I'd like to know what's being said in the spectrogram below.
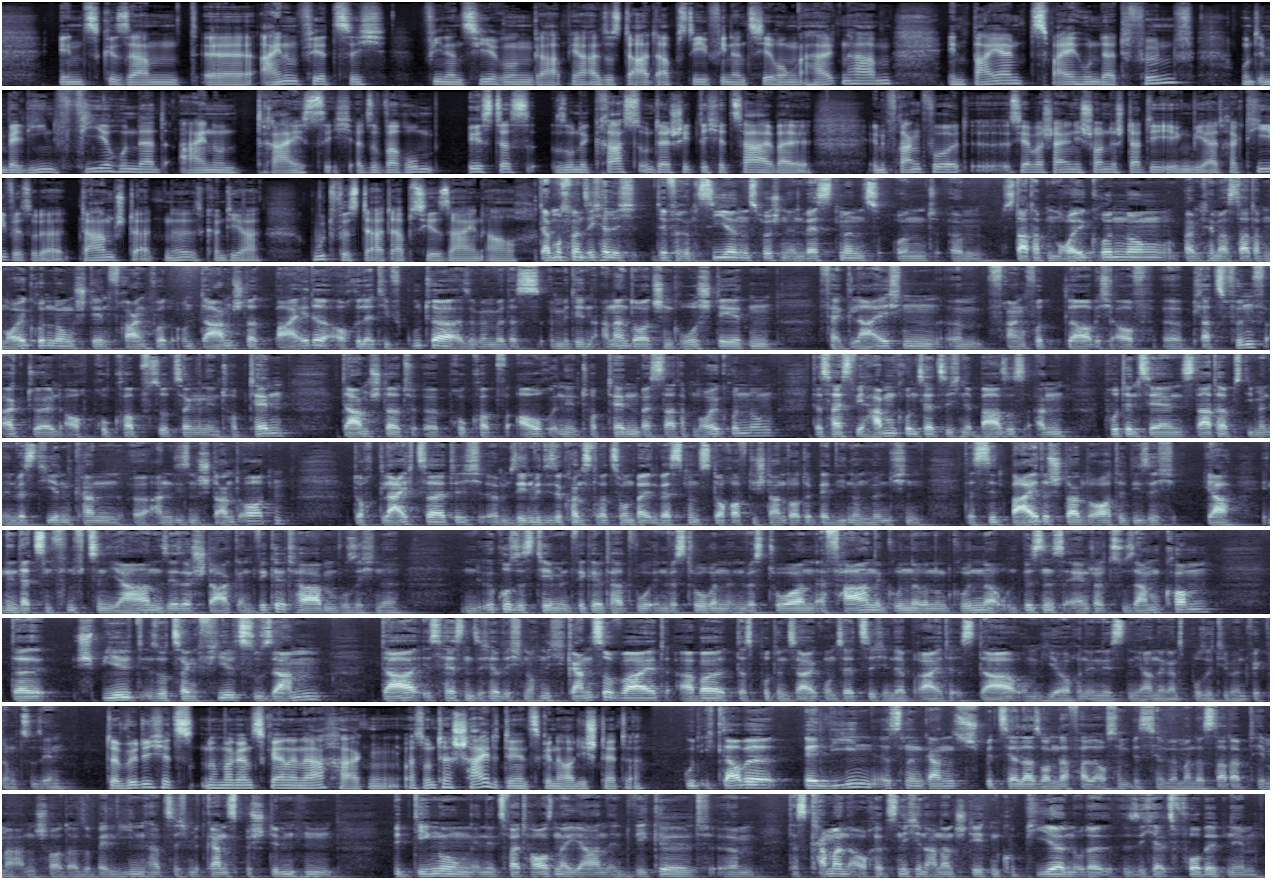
insgesamt äh, 41 Finanzierungen gab, ja, also Startups, die Finanzierungen erhalten haben. In Bayern 205 und in Berlin 431. Also warum ist das so eine krass unterschiedliche Zahl, weil in Frankfurt ist ja wahrscheinlich schon eine Stadt, die irgendwie attraktiv ist oder Darmstadt. Ne? Das könnte ja gut für Startups hier sein auch. Da muss man sicherlich differenzieren zwischen Investments und ähm, Startup-Neugründung. Beim Thema Startup-Neugründung stehen Frankfurt und Darmstadt beide auch relativ gut da. Also wenn wir das mit den anderen deutschen Großstädten vergleichen, ähm, Frankfurt glaube ich auf äh, Platz 5 aktuell auch pro Kopf sozusagen in den Top 10. Darmstadt äh, pro Kopf auch in den Top 10 bei Startup-Neugründungen. Das heißt, wir haben grundsätzlich eine Basis an potenziellen Startups, die man investieren kann äh, an diesen Standorten. Doch gleichzeitig ähm, sehen wir diese Konzentration bei Investments doch auf die Standorte Berlin und München. Das sind beide Standorte, die sich ja in den letzten 15 Jahren sehr, sehr stark entwickelt haben, wo sich eine, ein Ökosystem entwickelt hat, wo Investorinnen und Investoren, erfahrene Gründerinnen und Gründer und Business Angels zusammenkommen. Da spielt sozusagen viel zusammen. Da ist Hessen sicherlich noch nicht ganz so weit, aber das Potenzial grundsätzlich in der Breite ist da, um hier auch in den nächsten Jahren eine ganz positive Entwicklung zu sehen. Da würde ich jetzt noch mal ganz gerne nachhaken. Was unterscheidet denn jetzt genau die Städte? Gut, ich glaube, Berlin ist ein ganz spezieller Sonderfall auch so ein bisschen, wenn man das Startup-Thema anschaut. Also Berlin hat sich mit ganz bestimmten Bedingungen in den 2000er Jahren entwickelt. Ähm, das kann man auch jetzt nicht in anderen Städten kopieren oder sich als Vorbild nehmen.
